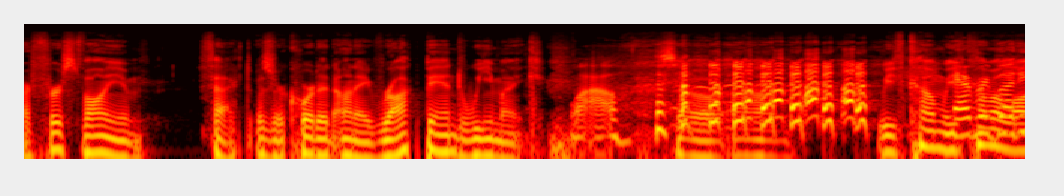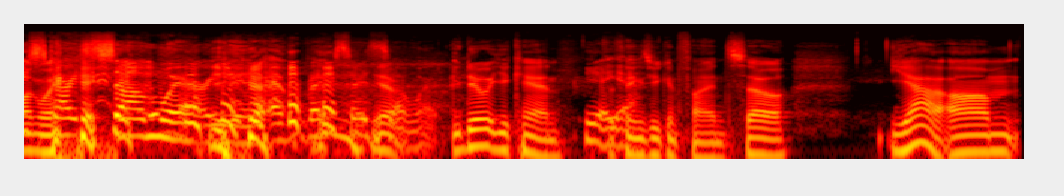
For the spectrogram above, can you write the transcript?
Our first volume, fact, was recorded on a Rock Band Wii mic. Wow. So um, we've come we've come a Everybody long starts way. somewhere. Ian. Yeah. Everybody starts Yeah. somewhere. You do what you can. Yeah, the yeah. things you can find. So, yeah, um,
